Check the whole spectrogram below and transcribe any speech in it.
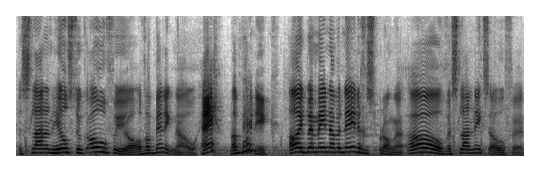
We slaan een heel stuk over, joh. Of wat ben ik nou? Hè? Wat ben ik? Oh, ik ben mee naar beneden gesprongen. Oh, we slaan niks over.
